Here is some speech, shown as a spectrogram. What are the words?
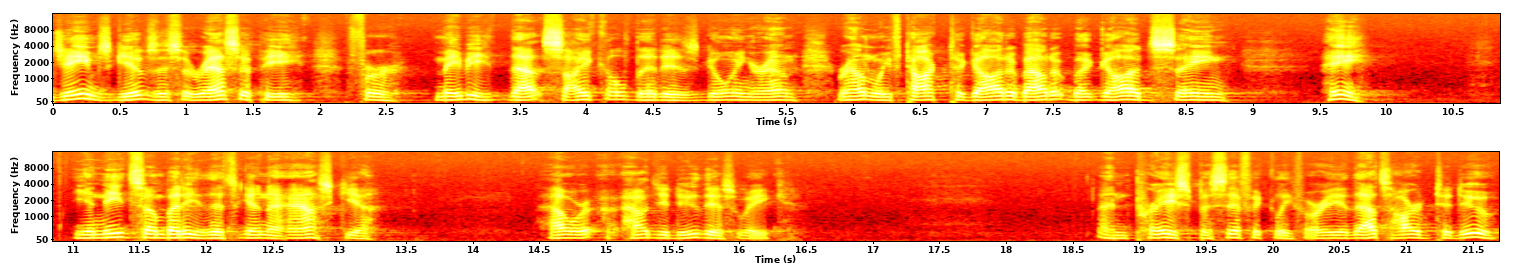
James gives us a recipe for maybe that cycle that is going around around we've talked to God about it but God's saying hey you need somebody that's going to ask you how how'd you do this week and pray specifically for you. That's hard to do,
